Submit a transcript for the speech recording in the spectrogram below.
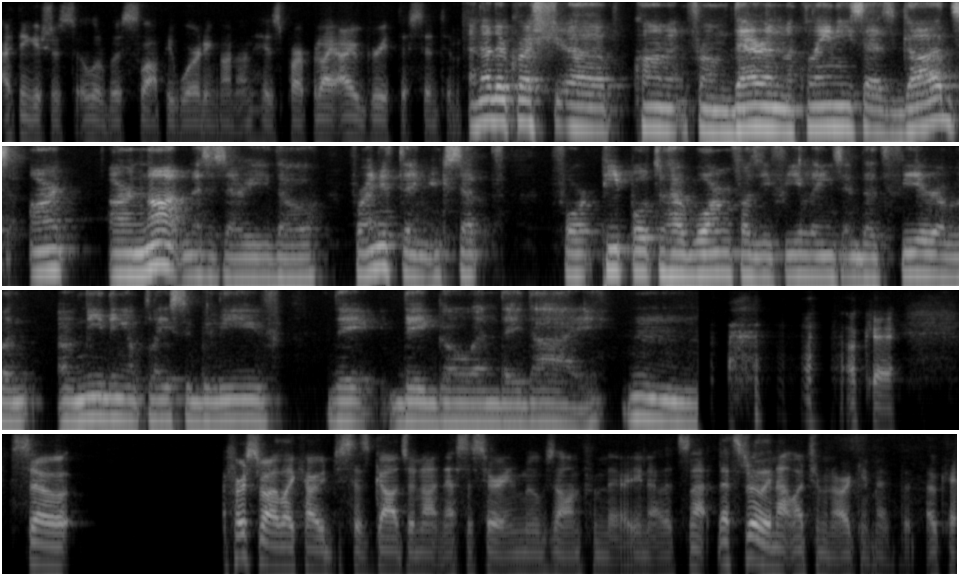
I think it's just a little bit of sloppy wording on, on his part, but I, I agree with the sentiment. Another question, uh, comment from Darren McLean. He says, "Gods aren't are not necessary though for anything except for people to have warm fuzzy feelings and that fear of an, of needing a place to believe they they go and they die hmm. okay so first of all i like how he just says gods are not necessary and moves on from there you know that's not that's really not much of an argument but okay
